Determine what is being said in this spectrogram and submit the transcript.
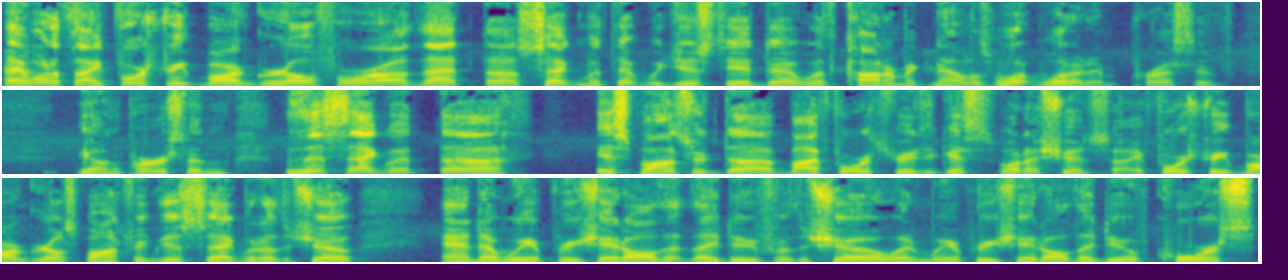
Hey, I want to thank Fourth Street Bar and Grill for uh, that uh, segment that we just did uh, with Connor McNelis. What what an impressive young person! This segment uh, is sponsored uh, by Fourth Street. I guess is what I should say. Fourth Street Bar and Grill sponsoring this segment of the show. And uh, we appreciate all that they do for the show, and we appreciate all they do, of course,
